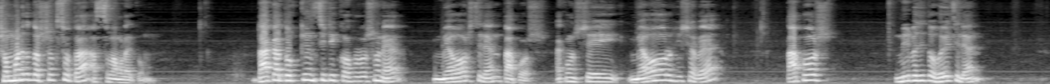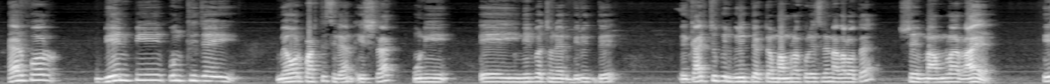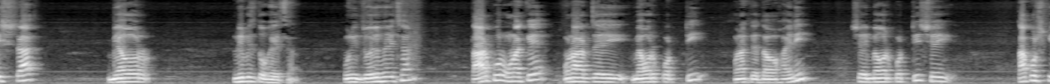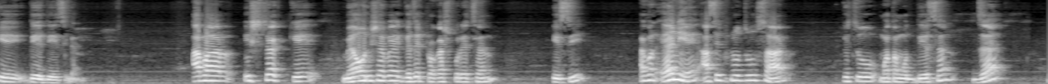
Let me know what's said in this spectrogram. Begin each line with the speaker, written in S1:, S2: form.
S1: সম্মানিত দর্শক শ্রোতা, আসসালামু আলাইকুম। ঢাকা দক্ষিণ সিটি কর্পোরেশনের মেয়র ছিলেন তাপস। এখন সেই মেয়র হিসাবে তাপস নির্বাচিত হয়েছিলেন। এরপর বিএনপি পন্থী যেই মেয়র প্রার্থী ছিলেন, ইশরাক, উনি এই নির্বাচনের বিরুদ্ধে, এই কারচুপির বিরুদ্ধে একটা মামলা করেছিলেন আদালতে। সেই মামলার রায়ে ইশরাক মেয়র নির্বাচিত হয়েছেন। উনি জয়ী হয়েছেন। তারপর ওনাকে, ওনার যেই মেয়র পদটি ওনাকে দেওয়া হয়নি, সেই মেয়র পদটি সেই তাপসকে দিয়ে দিয়েছিলেন। আবার ইশরাককে মেয়র হিসাবে গেজেট প্রকাশ করেছেন ইসি। এখন এ নিয়ে আসিফ নজরুল স্যার কিছু মতামত দিয়েছেন যে,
